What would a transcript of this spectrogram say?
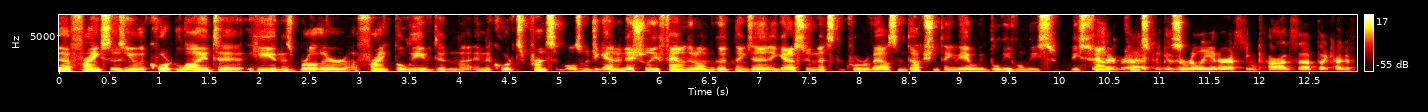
uh, Frank says, you know, the court lied to he and his brother. Uh, Frank believed in uh, in the court's principles, which again initially founded on good things. Uh, you got to assume that's the Court of Owls induction thing. Yeah, we believe on these these which I, founded I think is a really interesting concept that kind of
